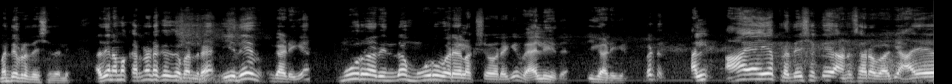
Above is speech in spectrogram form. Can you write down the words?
ಮಧ್ಯಪ್ರದೇಶದಲ್ಲಿ. ಅದೇ ನಮ್ಮ ಕರ್ನಾಟಕಕ್ಕೆ ಬಂದ್ರೆ ಇದೇ ಗಾಡಿಗೆ ಮೂರರಿಂದ ಮೂರುವರೆ ಲಕ್ಷವರೆಗೆ ವ್ಯಾಲ್ಯೂ ಇದೆ ಈ ಗಾಡಿಗೆ. ಬಟ್ ಅಲ್ಲಿ ಆಯಾಯ ಪ್ರದೇಶಕ್ಕೆ ಅನುಸಾರವಾಗಿ ಆಯಾಯ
